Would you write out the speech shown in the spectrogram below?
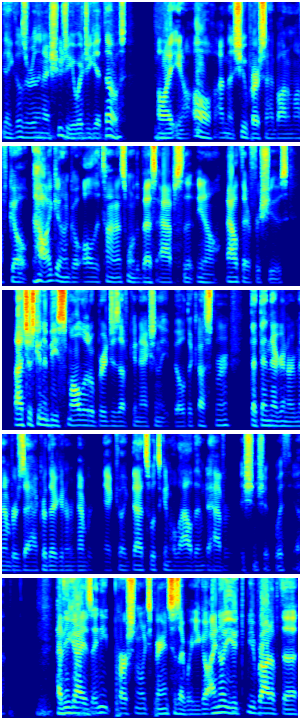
like those are really nice shoes. You where'd you get those? Oh, I, you know, oh, I'm a shoe person. I bought them off Go. How oh, I get on Go all the time. That's one of the best apps that, you know, out there for shoes. That's just going to be small little bridges of connection that you build the customer that then they're going to remember Zak or they're going to remember Nick. Like that's what's going to allow them to have a relationship with you. Have you guys any personal experiences like where you go? I know you you brought up the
